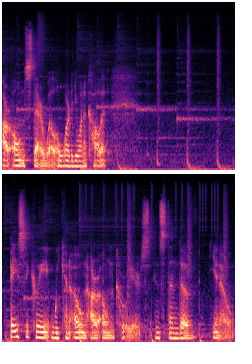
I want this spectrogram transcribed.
our own stairwell, or what do you want to call it? Basically, we can own our own careers instead of, you know,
